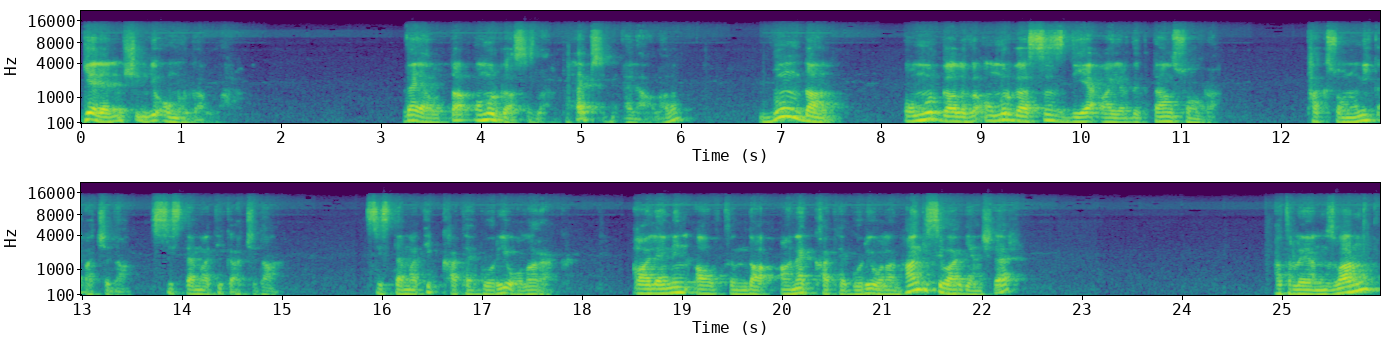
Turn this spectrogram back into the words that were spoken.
Gelelim şimdi omurgalılara. Veyahut da omurgasızlar. Hepsini ele alalım. Bundan omurgalı ve omurgasız diye ayırdıktan sonra taksonomik açıdan, sistematik açıdan, sistematik kategori olarak alemin altında ana kategori olan hangisi var gençler? Hatırlayanınız var mı?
